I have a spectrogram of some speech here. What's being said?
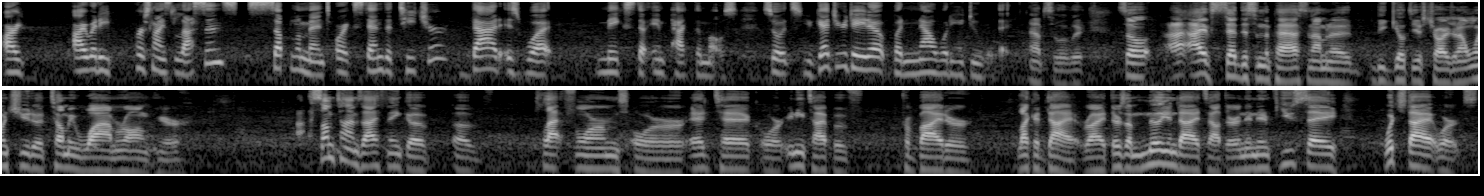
our iReady personalized lessons supplement or extend the teacher, that is what makes the impact the most. So it's you get your data, but now what do you do with it? Absolutely. So I, have said this in the past, and I'm going to be guilty as charged, and I want you to tell me why I'm wrong here. Sometimes I think of, of platforms or ed tech or any type of provider like a diet, right? There's a million diets out there. And then if you say, which diet works?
